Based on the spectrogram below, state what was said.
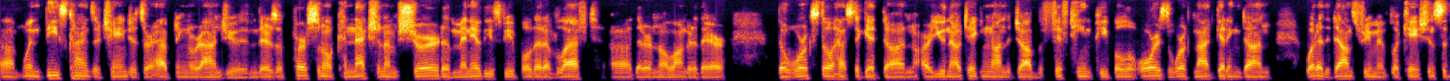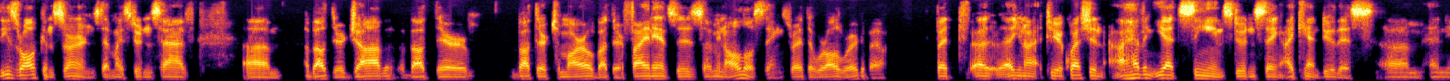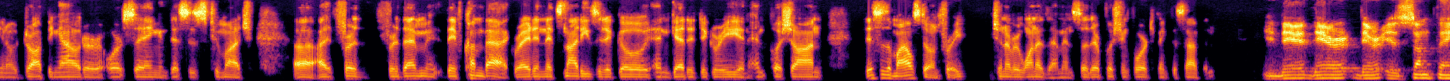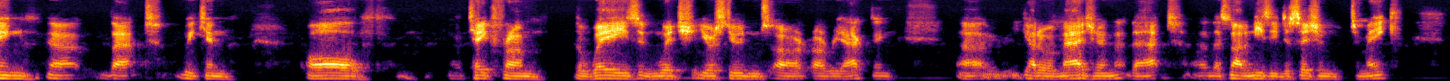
Um, when these kinds of changes are happening around you. And there's a personal connection, I'm sure, to many of these people that have left, uh, that are no longer there the work still has to get done are you now taking on the job of 15 people or is the work not getting done what are the downstream implications so these are all concerns that my students have um, about their job about their about their tomorrow about their finances i mean all those things right that we're all worried about but uh, you know, to your question, I haven't yet seen students saying I can't do this, um, and you know, dropping out or or saying this is too much. Uh, I, for for them, they've come back, right? And it's not easy to go and get a degree and, and push on. This is a milestone for each and every one of them, and so they're pushing forward to make this happen. And there, there, there is something uh, that we can all take from the ways in which your students are are reacting uh, you got to imagine that uh, that's not an easy decision to make.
